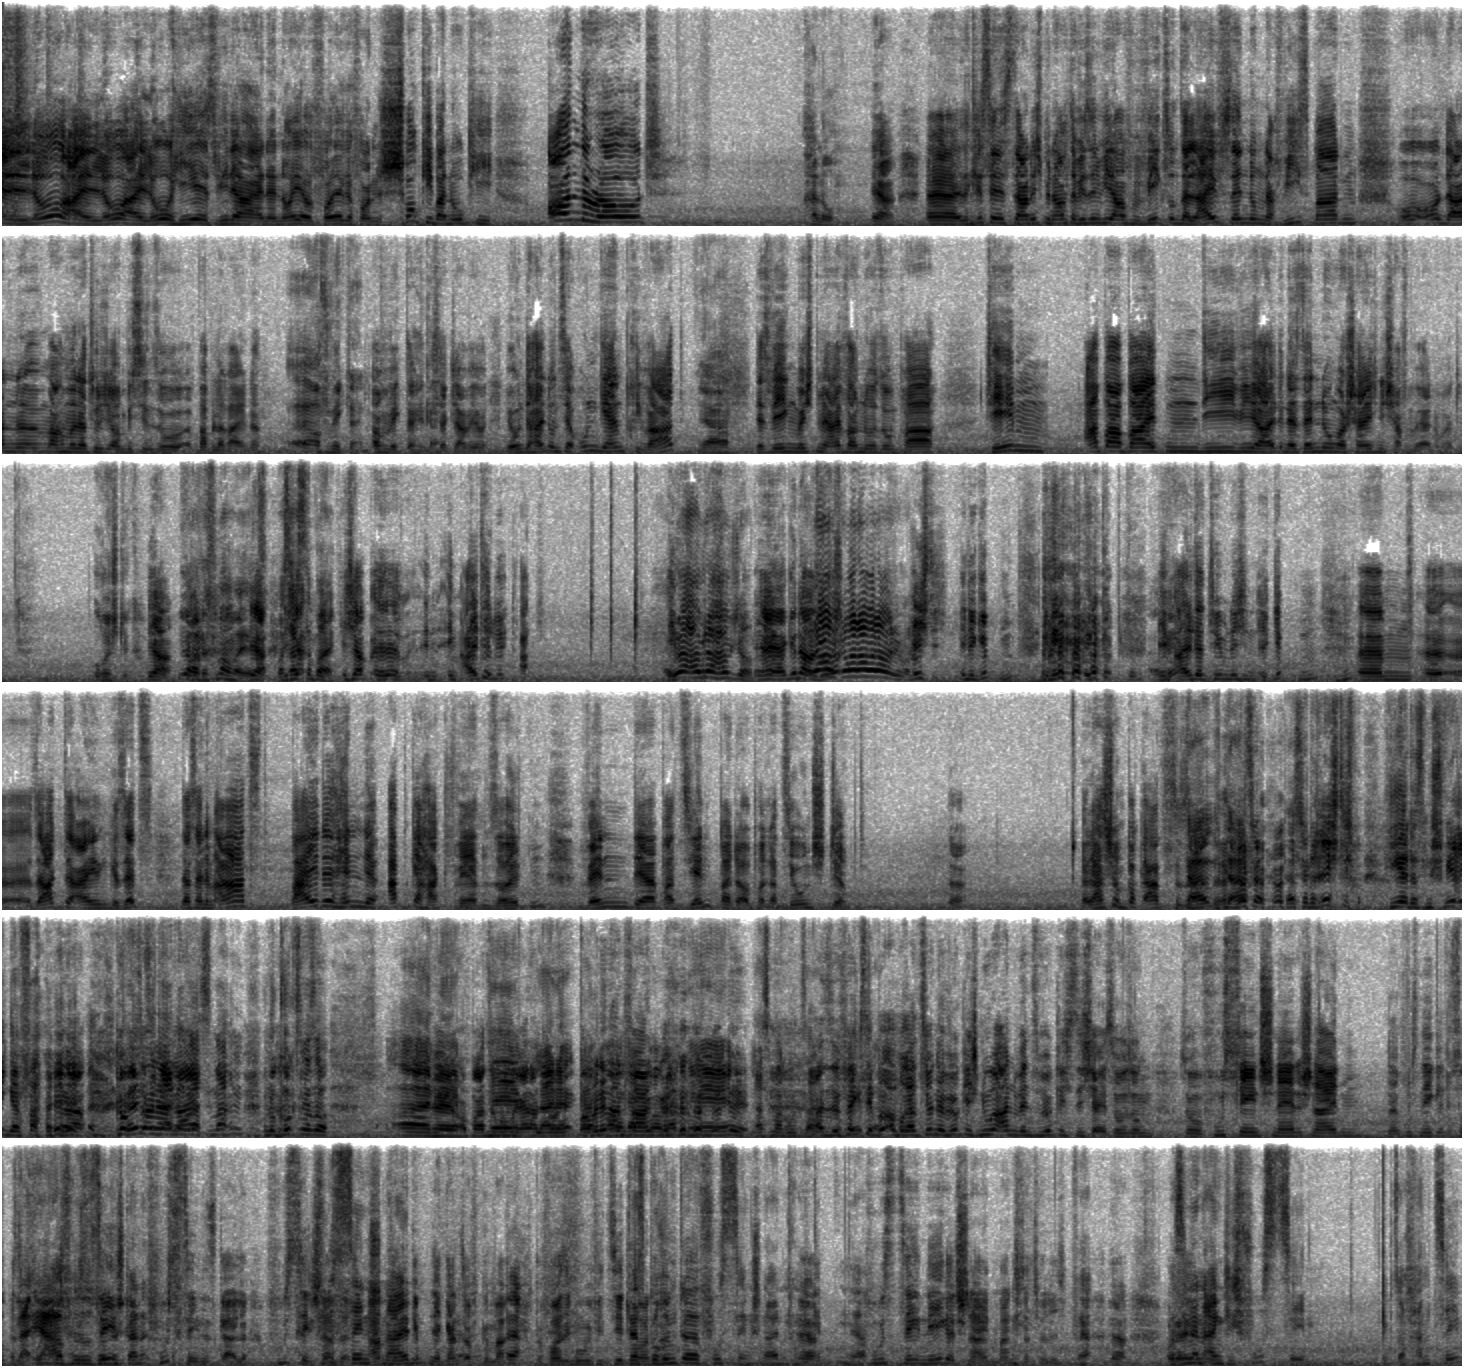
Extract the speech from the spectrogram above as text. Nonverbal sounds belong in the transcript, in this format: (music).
Hallo, hallo, hallo. Hier ist wieder eine neue Folge von Shoki Banoki on the road. Hallo. Ja, äh, Christian ist da und ich bin auch da. Wir sind wieder auf dem Weg zu unserer Live-Sendung nach Wiesbaden. Und dann äh, machen wir natürlich auch ein bisschen so Babblerei, ne? Äh, auf dem Weg dahin. Auf dem Weg dahin, ist ja klar. Wir, wir unterhalten uns ja ungern privat. Ja. Deswegen möchten wir einfach nur so ein paar Themen abarbeiten, die wir halt in der Sendung wahrscheinlich nicht schaffen werden heute. Richtig. Ja, Ja, genau. das machen wir jetzt. Ja, Was ich hast du dabei? Ich habe äh, in- im Alter. ah, Ja, schon. Ja, ja, genau. So, richtig, in Ägypten. In Ägypten. (laughs) Okay. Im altertümlichen Ägypten Mhm. ähm, äh, äh, sagte ein Gesetz, dass einem Arzt beide Hände abgehackt werden sollten, wenn der Patient bei der Operation stirbt. Ja. Ja, Da hast du schon Bock, Arzt zu Da, sein. ne? da, hast du, da hast schon richtig. Hier, das ist ein schwieriger Fall. Ja, Können Sie da noch rein? was machen? Und du guckst immer so. Ah, nee, Nee, Operation nee, wir gar nicht leider. anfangen. Wollen wir nicht anfangen? Nee, (laughs) Nee. lass mal gut sein. Also du fängst die. Operation ja wirklich nur an, wenn es wirklich sicher ist. So, so, so Fußzehen schne- schneiden, ne, Fußnägel. So- also ja, Fuß- so eine Fußzehen ist geil. Fußzehen schneiden. Haben die. Ägypten ja ganz oft gemacht, Ja. bevor sie mumifiziert Das wurden. berühmte Fußzehenschneiden von Ja. Ägypten, ja. Fußzehen, Nägel schneiden, meine ich natürlich. ja. ja. Was sind denn eigentlich Fußzehen? Gibt es auch Handzehen?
